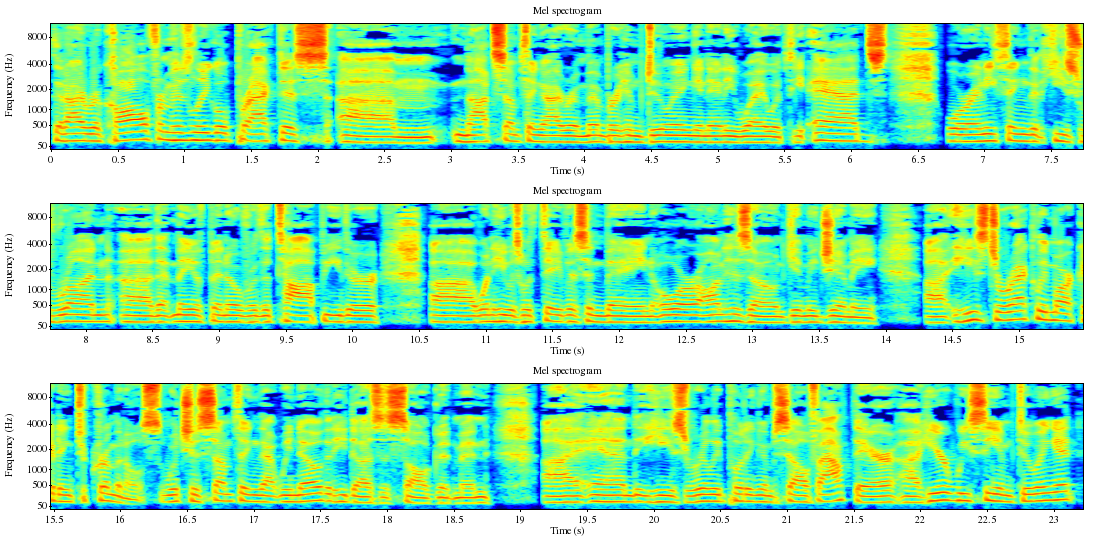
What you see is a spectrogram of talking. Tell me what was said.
that I recall from his legal practice. Um, not something I remember him doing in any way with the ads or anything that he's run uh, that may have been over the top, either uh, when he was with Davis & Main or on his own. Gimme Jimmy. Uh, he's directly marketing to criminals, which is something that we know that he does as Saul Goodman, uh, and he's really putting himself out there. Uh, here we see him doing it.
